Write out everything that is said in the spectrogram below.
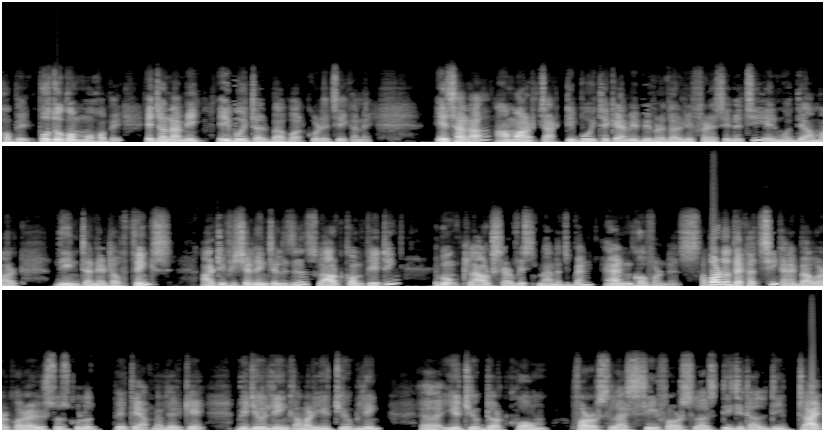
হবে, বোধগম্য হবে। এজন্য আমি এই বইটার ব্যবহার করেছি এখানে। এছাড়া আমার চারটি বই থেকে আমি বিভিন্ন ধরনের রেফারেন্স এনেছি। এর মধ্যে আমার 'the internet of things', 'artificial intelligence', 'cloud computing' এবং 'cloud service management and governance'. আবারও দেখাচ্ছি, এখানে ব্যবহার করার রিসোর্সগুলো পেতে আপনাদেরকে ভিডিও লিঙ্ক আমার YouTube link YouTube dot com forward slash C forward slash digital deep drive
